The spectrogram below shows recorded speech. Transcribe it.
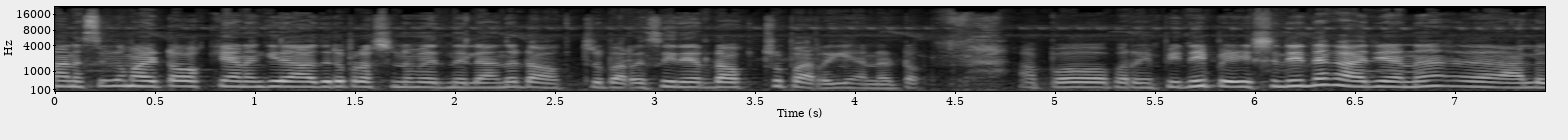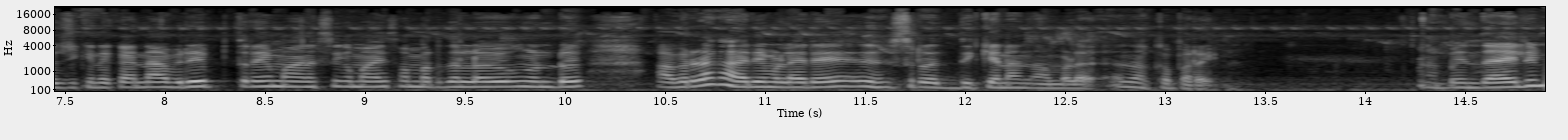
മാനസികമായിട്ട് ഓക്കെ ആണെങ്കിൽ യാതൊരു പ്രശ്നം വരുന്നില്ല എന്ന് ഡോക്ടർ പറയും സീനിയർ ഡോക്ടർ പറയുകയാണ് കേട്ടോ അപ്പോൾ പറയും പിന്നെ ഈ പേഷ്യന്റിന്റെ കാര്യമാണ് ആലോചിക്കുന്നത്. കാരണം അവർ ഇത്രയും മാനസികമായ സമ്മർദ്ദമുള്ളത് കൊണ്ട് അവരുടെ കാര്യം വളരെ ശ്രദ്ധിക്കണം നമ്മൾ എന്നൊക്കെ പറയും. അപ്പോൾ എന്തായാലും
